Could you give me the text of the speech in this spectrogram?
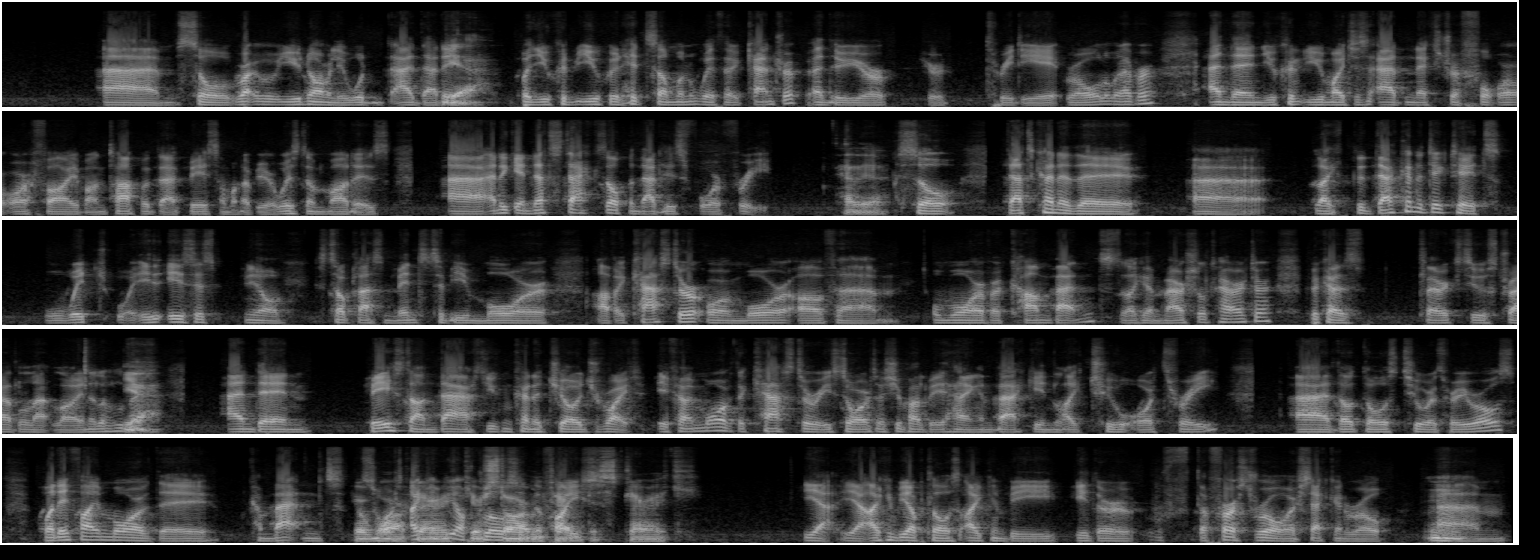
Um, so right, you normally wouldn't add that in, Yeah. but you could you could hit someone with a cantrip and do your your three d eight roll or whatever, and then you could you might just add an extra four or five on top of that based on whatever your wisdom mod is. Uh, and again, that stacks up and that is for free. Hell yeah! So that's kind of the uh, like th- that kind of dictates which is this you know subclass meant to be more of a caster or more of um or more of a combatant like a martial character because clerics do straddle that line a little Yeah. bit and then based on that you can kind of judge right if i'm more of the castery sort i should probably be hanging back in like two or three uh th- those two or three rows but if i'm more of the combatant Your sort war i can be up close in the fight cleric. yeah, yeah, I can be up close. I can be either the first row or second row, Mhm. um,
